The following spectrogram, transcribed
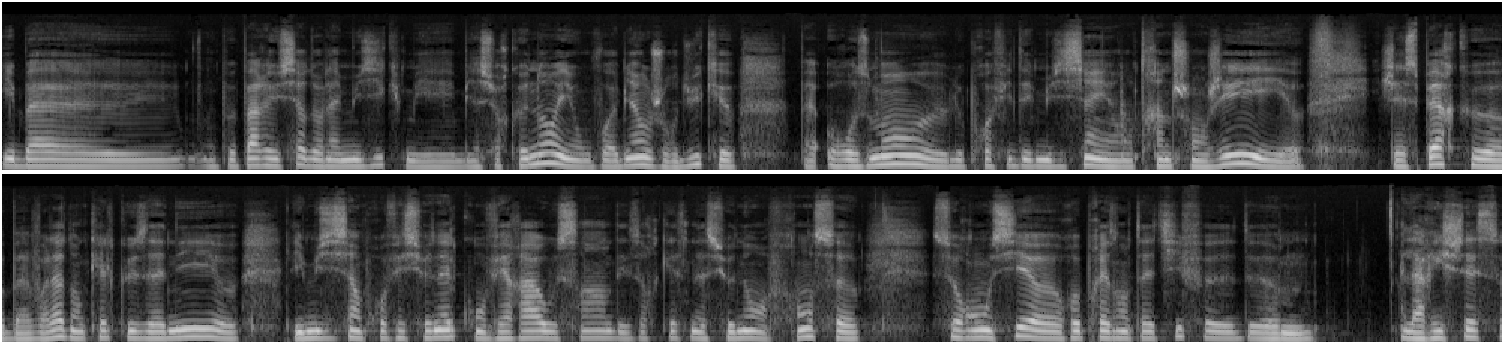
et ben euh, on peut pas réussir dans la musique. Mais bien sûr que non. Et on voit bien aujourd'hui que ben, heureusement le profil des musiciens est en train de changer. Et j'espère que ben voilà dans quelques années les musiciens professionnels qu'on verra au sein des orchestres nationaux en France seront aussi représentatifs de la richesse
